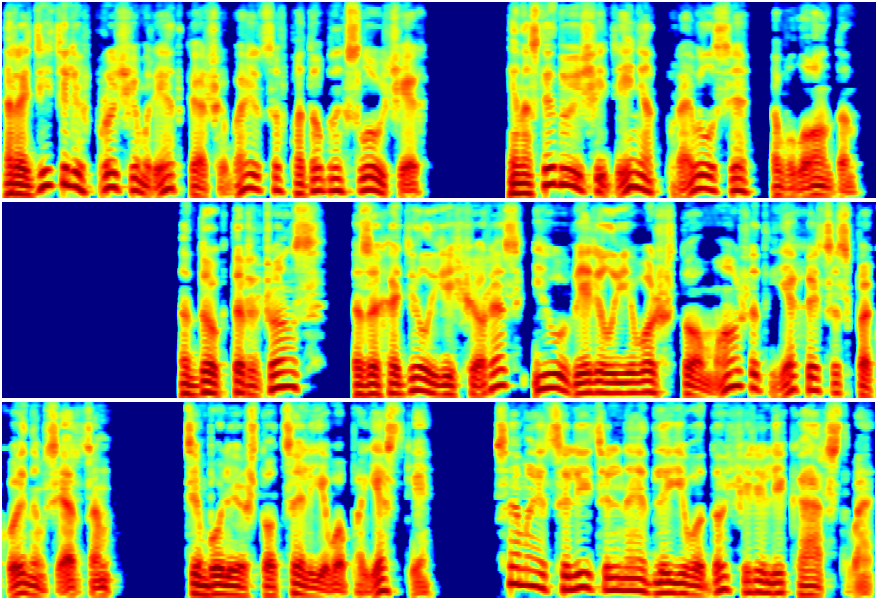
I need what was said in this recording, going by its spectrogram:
Родители, впрочем, редко ошибаются в подобных случаях, и на следующий день отправился в Лондон. Доктор Джонс заходил еще раз и уверил его, что может ехать со спокойным сердцем, тем более что цель его поездки – самое целительное для его дочери лекарство.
